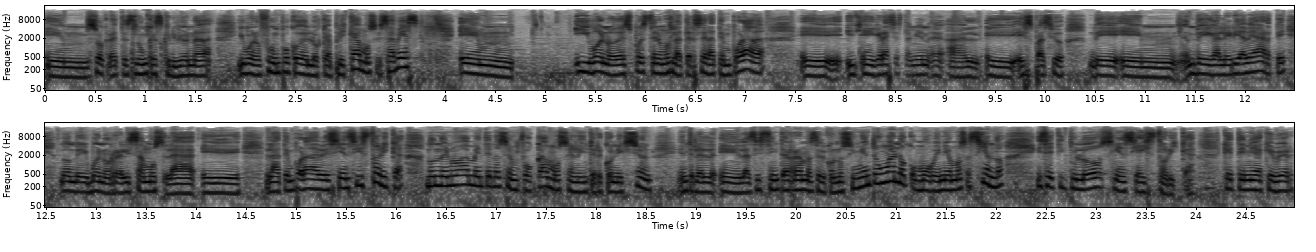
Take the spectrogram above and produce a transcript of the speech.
Em, Sócrates nunca escribió nada y bueno, fue un poco de lo que aplicamos esa vez. Y bueno, después tenemos la tercera temporada, eh, y, gracias también al eh, espacio de, em, de Galería de Arte, donde bueno, realizamos la, eh, la temporada de Ciencia Histórica, donde nuevamente nos enfocamos en la interconexión entre eh, las distintas ramas del conocimiento humano, como veníamos haciendo, y se tituló Ciencia Histórica, que tenía que ver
